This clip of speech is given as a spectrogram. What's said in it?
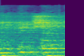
You.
